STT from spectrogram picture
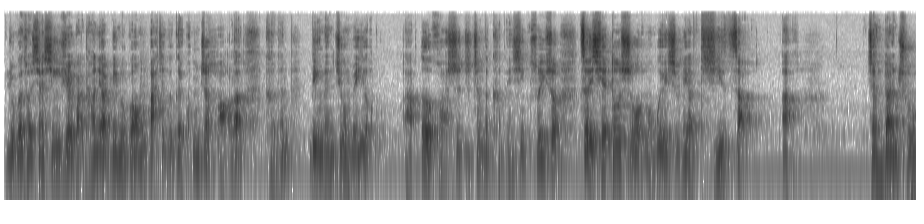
如果说像心血管、糖尿病，如果我们把这个给控制好了，可能病人就没有啊恶化失智症的可能性。所以说，这些都是我们为什么要提早啊诊断出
